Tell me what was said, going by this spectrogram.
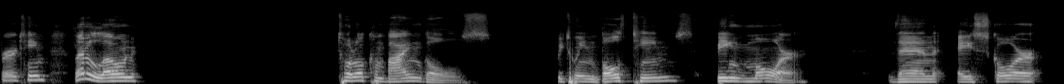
for a team, let alone total combined goals between both teams being more than a score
